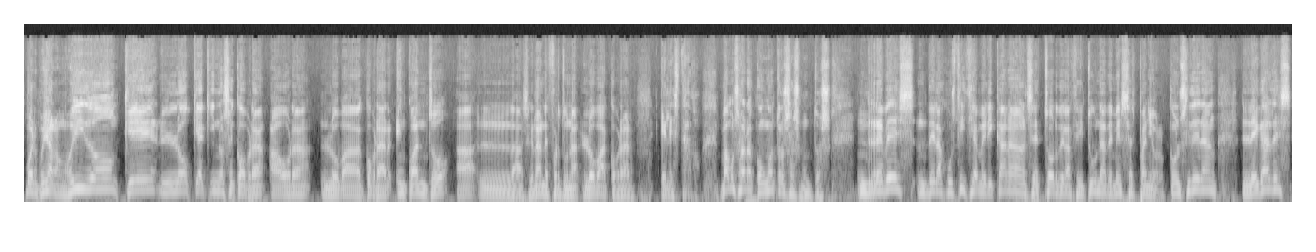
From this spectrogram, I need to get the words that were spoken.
Bueno, pues ya lo han oído, que lo que aquí no se cobra, ahora lo va a cobrar en cuanto a las grandes fortunas, lo va a cobrar el Estado. Vamos ahora con otros asuntos. Revés de la justicia americana al sector de la aceituna de mesa español. Consideran legales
